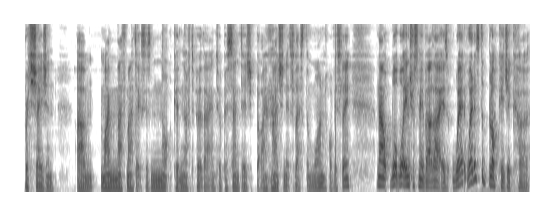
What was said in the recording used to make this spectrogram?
British Asian. Um, my mathematics is not good enough to put that into a percentage, but I imagine it's less than one, obviously. Now, what, what interests me about that is where, where does the blockage occur?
